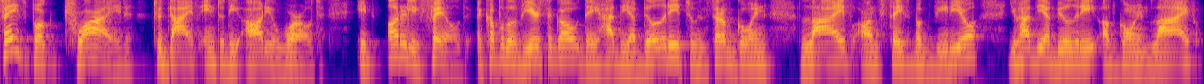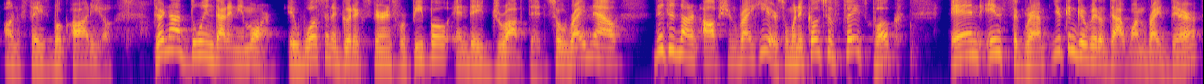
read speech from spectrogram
Facebook tried to dive into the audio world. It utterly failed. A couple of years ago, they had the ability to, instead of going live on Facebook video, you had the ability of going live on Facebook audio. They're not doing that anymore. It wasn't a good experience for people and they dropped it. So right now, this is not an option right here. So when it comes to Facebook, and Instagram, you can get rid of that one right there.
